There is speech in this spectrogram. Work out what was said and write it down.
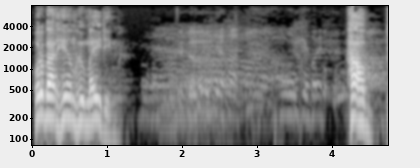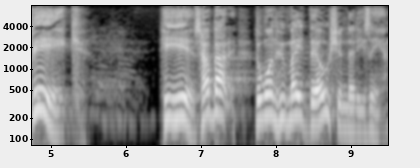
What about him who made him? How big he is. How about the one who made the ocean that he's in?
